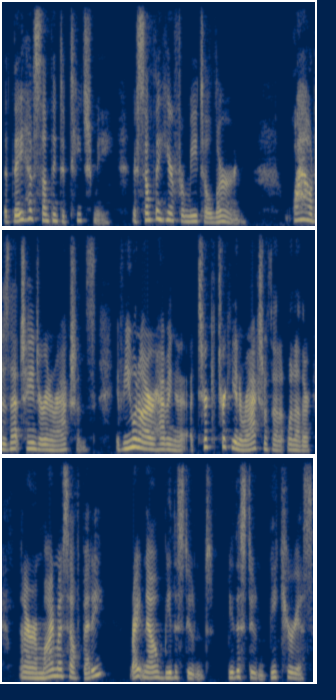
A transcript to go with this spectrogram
that they have something to teach me, there's something here for me to learn. Wow, does that change our interactions? If you and I are having a, a tricky interaction with one another, and I remind myself, Betty, right now, be the student, be the student, be curious.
